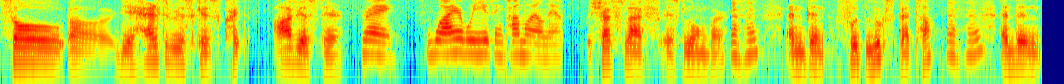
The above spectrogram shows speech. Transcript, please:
So uh, the health risk is quite obvious there. right. Why are we using palm oil now? The shelf life is longer, Mm-hmm, and then food looks better, mm-hmm. and then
